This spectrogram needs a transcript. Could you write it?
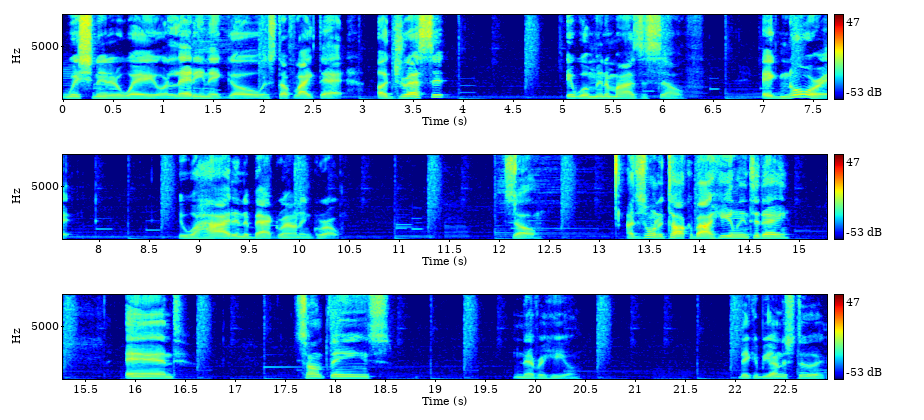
wishing it away or letting it go and stuff like that. Address it, it will minimize itself ignore it, it will hide in the background and grow. So, I just want to talk about healing today. And some things never heal. They can be understood,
